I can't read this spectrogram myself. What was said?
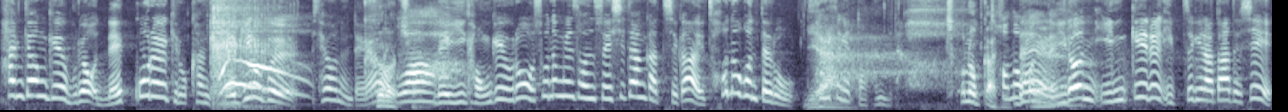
한 경기에 무려 네골을 기록 한 대기록을 세웠는데요. 그렇죠. 와. 네, 이 경기 후로 손흥민 선수의 시장 가치가 천억 원대로. 상승했다고 합니다. 천억까지. 네, 이런 인기를 입증이라도 하듯이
